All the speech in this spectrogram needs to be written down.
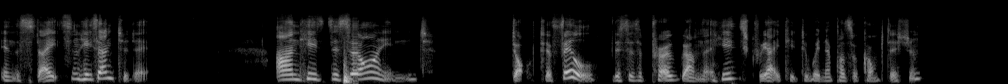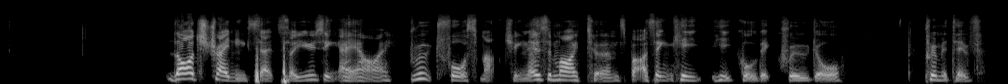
in the States, and he's entered it. And he's designed Dr. Fill. This is a program that he's created to win a puzzle competition. Large training sets, so using AI, brute force matching. Those are my terms, but I think he he called it crude or primitive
